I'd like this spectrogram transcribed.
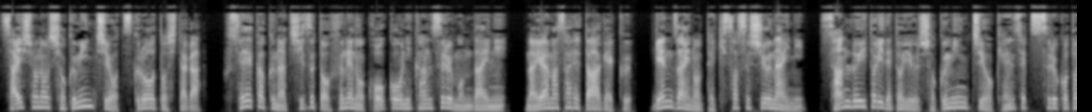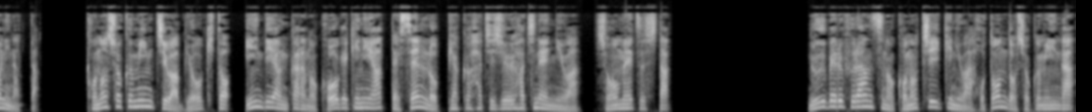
最初の植民地を作ろうとしたが、不正確な地図と船の航行に関する問題に悩まされた挙句、現在のテキサス州内にサンルイトリデという植民地を建設することになった。この植民地は病気とインディアンからの攻撃にあって1688年には消滅した。ヌーベルフランスのこの地域にはほとんど植民が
